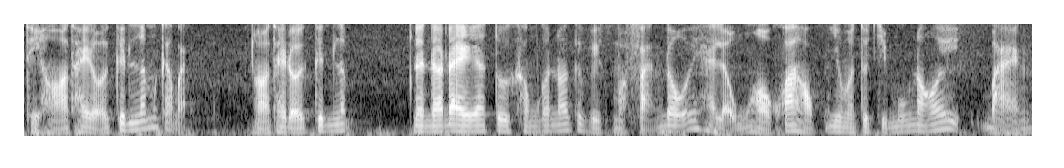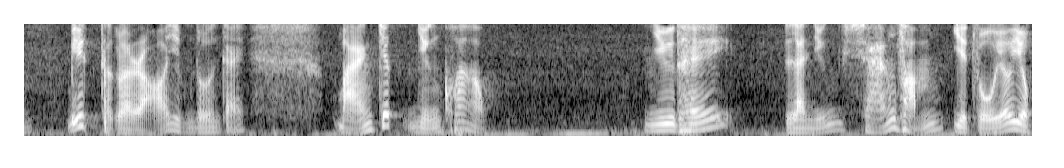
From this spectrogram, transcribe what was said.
thì họ thay đổi kinh lắm các bạn. Họ thay đổi kinh lắm. Nên ở đây tôi không có nói cái việc mà phản đối hay là ủng hộ khóa học, nhưng mà tôi chỉ muốn nói bạn biết thật là rõ giùm tôi cái. Bản chất những khóa học như thế là những sản phẩm dịch vụ giáo dục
